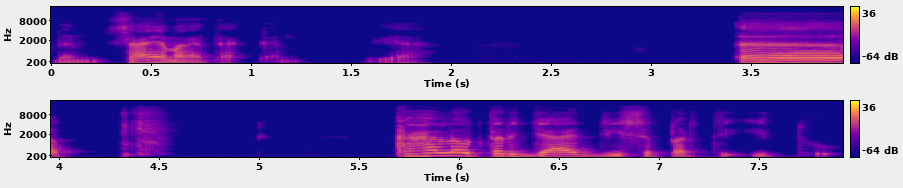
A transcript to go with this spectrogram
dan saya mengatakan ya eh kalau terjadi seperti itu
